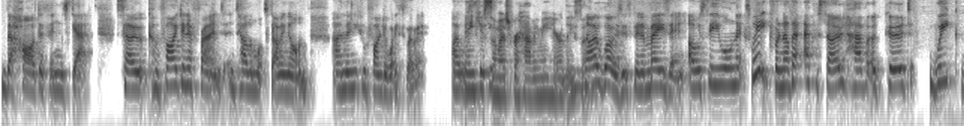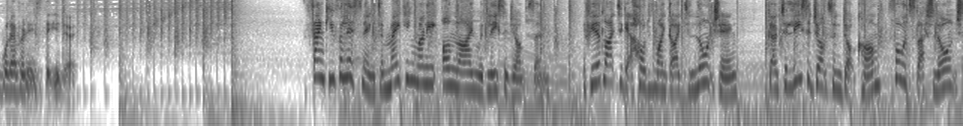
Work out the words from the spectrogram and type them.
the harder things get. So confide in a friend and tell them what's going on, and then you can find a way through it. I will Thank you so much for having me here, Lisa. No worries. It's been amazing. I will see you all next week for another episode. Have a good week, whatever it is that you do. Thank you for listening to Making Money Online with Lisa Johnson. If you'd like to get hold of my guide to launching, go to lisajohnson.com forward slash launch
